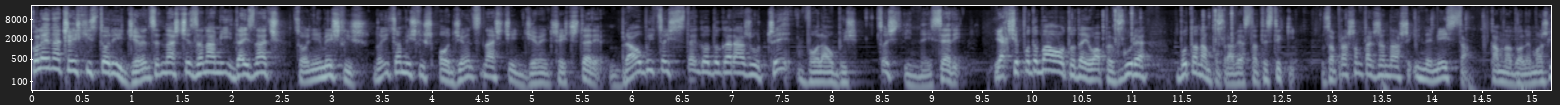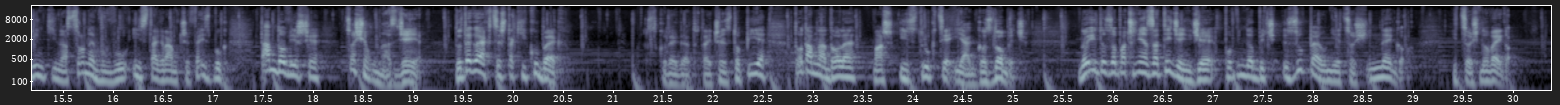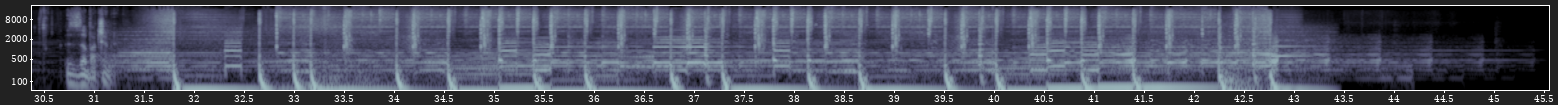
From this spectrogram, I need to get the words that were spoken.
Kolejna część historii 911 za nami i daj znać, co nie myślisz. No i co myślisz o 911 964? Brałbyś coś z tego do garażu, czy wolałbyś coś z innej serii? Jak się podobało, to daj łapę w górę, bo to nam poprawia statystyki. Zapraszam także na nasze inne miejsca. Tam na dole masz linki na stronę www, Instagram czy Facebook. Tam dowiesz się, co się u nas dzieje. Do tego jak chcesz taki kubek, z którego ja tutaj często piję, to tam na dole masz instrukcję, jak go zdobyć. No i do zobaczenia za tydzień, gdzie powinno być zupełnie coś innego i coś nowego. Zobaczymy.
